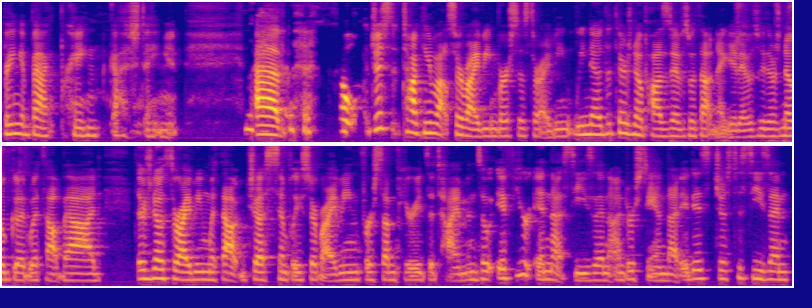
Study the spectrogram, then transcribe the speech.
Bring it back, brain. Gosh dang it. Uh, so, just talking about surviving versus thriving, we know that there's no positives without negatives. There's no good without bad there's no thriving without just simply surviving for some periods of time. And so if you're in that season, understand that it is just a season.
